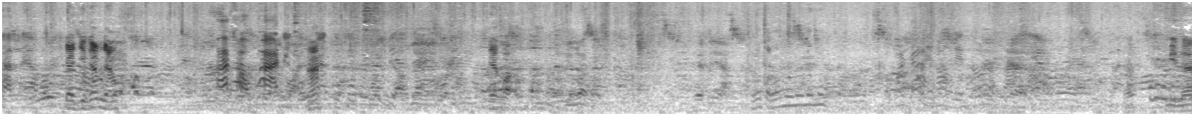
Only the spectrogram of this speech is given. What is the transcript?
สันแล้วอยากกินน้ำยังถ้าเขาผ่านี่ผมฮะเรียกว่าบินนะ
